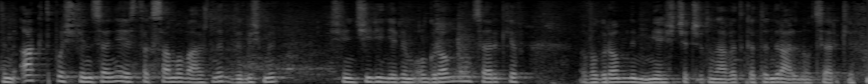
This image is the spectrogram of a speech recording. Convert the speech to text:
ten akt poświęcenia jest tak samo ważny, gdybyśmy święcili, nie wiem, ogromną cerkiew w ogromnym mieście, czy to nawet katedralną cerkiew.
